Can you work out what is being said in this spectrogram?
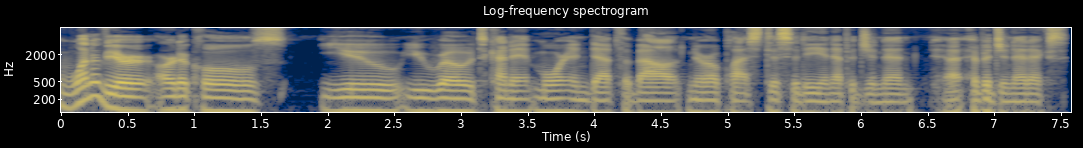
One of your articles you you wrote kind of more in depth about neuroplasticity and epigenet, uh, epigenetics,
